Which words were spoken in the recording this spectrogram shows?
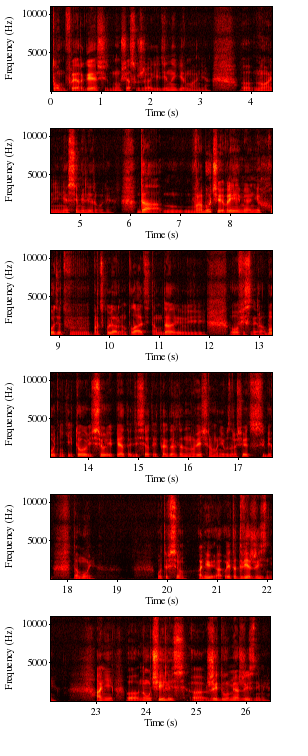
том ФРГ, ну, сейчас уже Единая Германия, э, но они не ассимилировали. Да, в рабочее время они ходят в партикулярном платье, там, да, и, и офисные работники, и то, и все, и пятое, десятое, и так далее, но вечером они возвращаются себе домой. Вот и все. Они, а, это две жизни. Они э, научились э, жить двумя жизнями.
